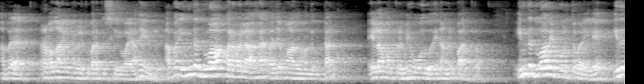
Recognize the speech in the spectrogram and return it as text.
அப்ப ரமதானிலும் எங்களுக்கு பரக்கு செய்வாயாக என்று. அப்போ இந்த துவா பரவலாக ரஜ மாதம் வந்து விட்டால் எல்லா மக்களுமே ஓதுவதை நாங்கள் பார்க்கிறோம். இந்த துவாவை பொறுத்தவரையிலே இது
